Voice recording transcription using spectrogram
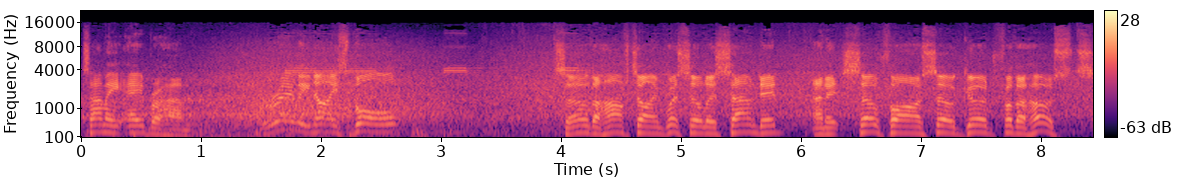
Tammy Abraham. Really nice ball. So the half-time whistle is sounded, and it's so far so good for the hosts.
